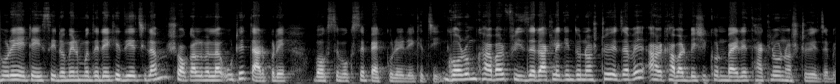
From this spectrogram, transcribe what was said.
ধরে এটা এসি রুমের মধ্যে রেখে দিয়েছিলাম। সকালবেলা উঠে তারপরে বক্সে বক্সে প্যাক করে রেখেছি। গরম খাবার ফ্রিজে রাখলে কিন্তু নষ্ট হয়ে যাবে, আর খাবার বেশিক্ষণ বাইরে থাকলেও নষ্ট হয়ে যাবে।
